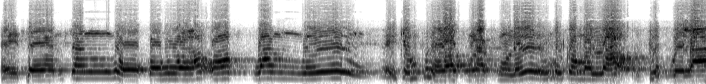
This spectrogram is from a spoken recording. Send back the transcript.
ให้แสนสังโหกก็หัวอกวังเวงไอ้จำพวกหลักเลงมันก็มาเลาะทุกเวลา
